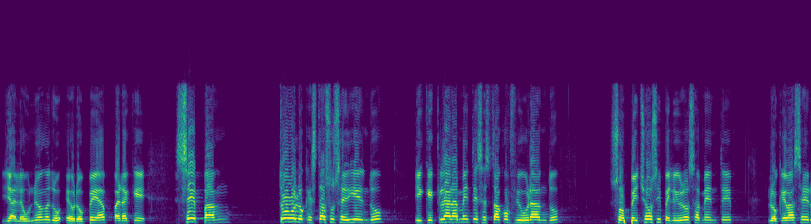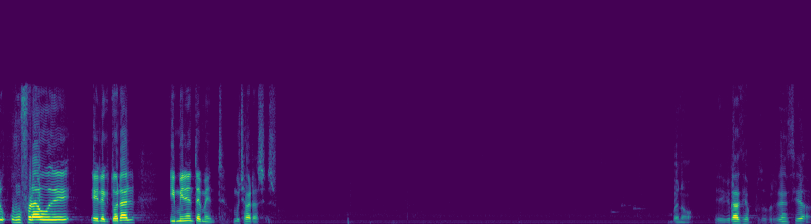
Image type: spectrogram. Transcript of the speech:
y a la Unión Europea, para que sepan todo lo que está sucediendo y que claramente se está configurando sospechoso y peligrosamente lo que va a ser un fraude electoral inminentemente. Muchas gracias. Bueno, eh, gracias por su presencia.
